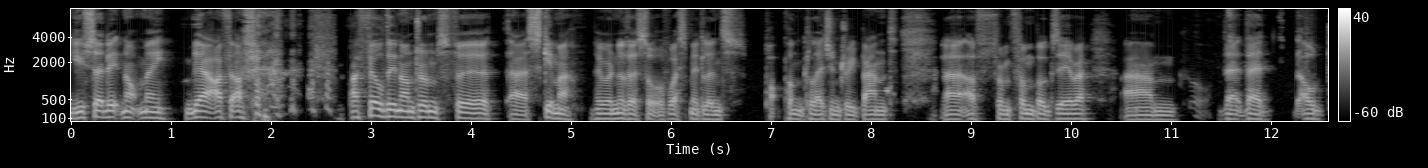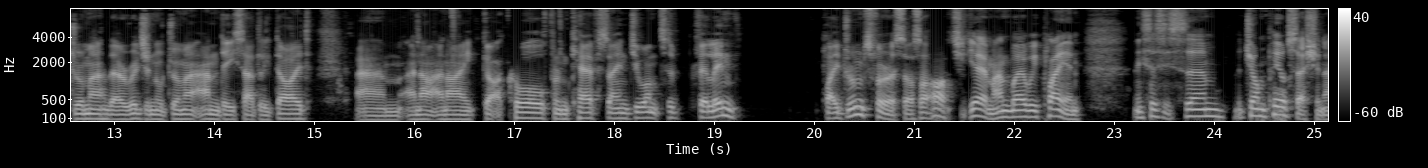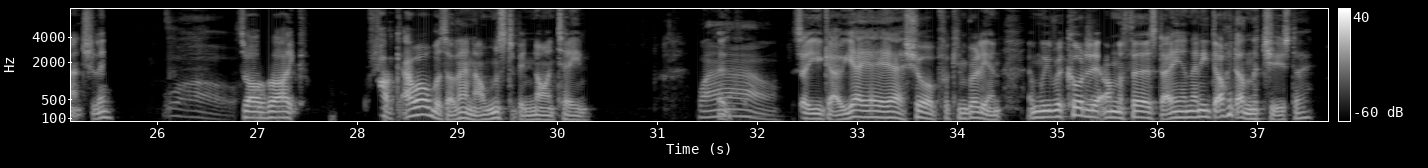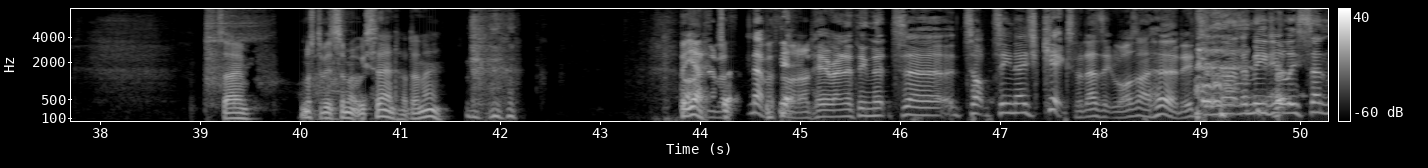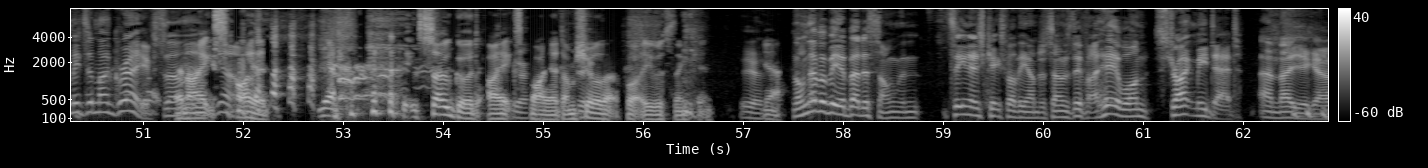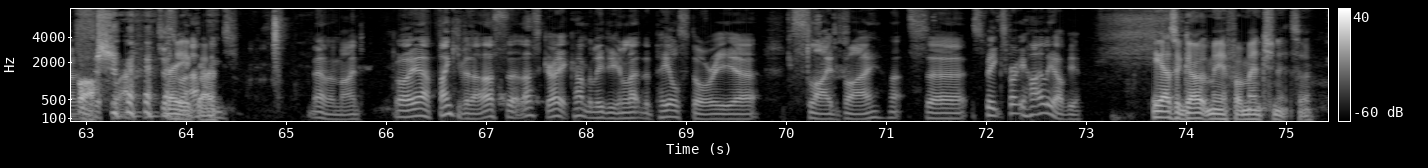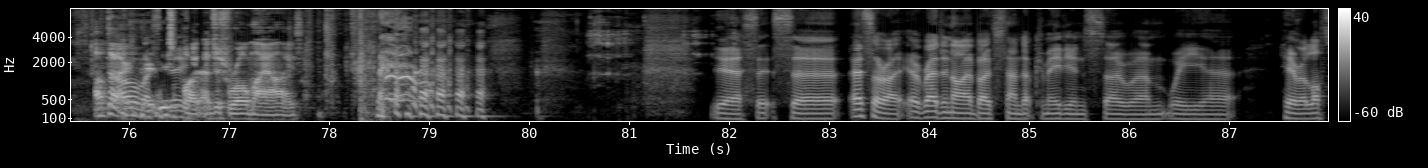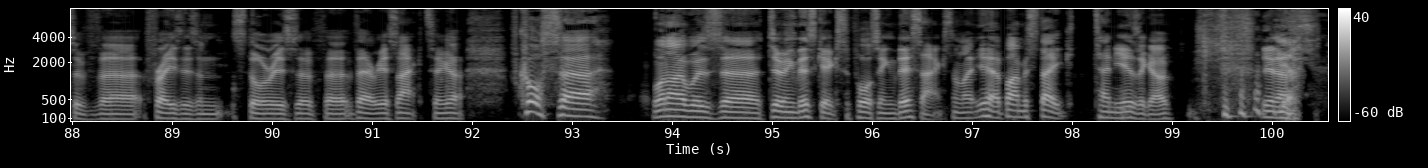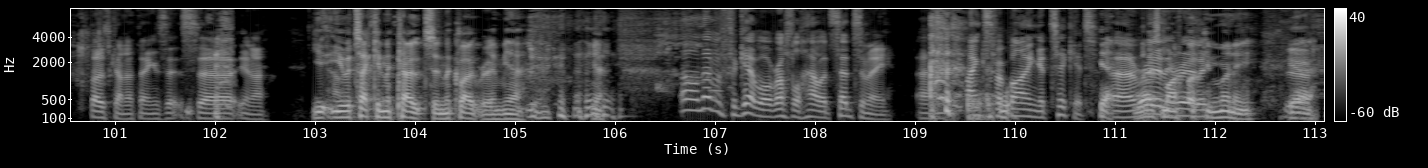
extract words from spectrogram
You said it, not me. Yeah, I've, I've I filled in on drums for uh, Skimmer, who are another sort of West Midlands pop punk legendary band uh, of, from Funbug's era. Um, Cool. their, their old drummer, their original drummer, Andy, sadly died. Um, and I and I got a call from Kev saying, "Do you want to fill in, play drums for us?" I was like, "Oh yeah, man, where are we playing?" And he says, "It's um, a John Peel session, actually." Whoa. So I was like, "Fuck, how old was I then? I must have been 19. Wow. So you go, yeah, yeah, yeah, sure, fucking brilliant. And we recorded it on the Thursday, and then he died on the Tuesday. So must have been something we said. I don't know. But Well, yeah, I never, so- never thought I'd hear anything that uh, top teenage kicks, but as it was, I heard it, and that immediately sent me to my grave. So and uh, I expired. yeah, it was so good. I expired. I'm sure that's what he was thinking. Yeah. Yeah. There'll never be a better song than Teenage Kicks by the Undertones. If I hear one, strike me dead. And there you go. Bosh. Just There you what go. Never mind. Well, yeah, thank you for that. That's uh, that's great. Can't believe you can let the Peel story uh, slide by. That uh, speaks very highly of you. He has a go at me if I mention it. So I don't. Oh, I At this point, I just roll my eyes. Yes, it's uh, it's all right. Uh, Red and I are both stand-up comedians, so um, we uh, hear a lot of uh, phrases and stories of uh, various acts. Uh, of course, uh, when I was uh, doing this gig, supporting this act, I'm like, yeah, by mistake, ten years ago, you know, Yes. those kind of things. It's uh, you know, you, you were taking the coats in the cloakroom, yeah. Yeah. I'll never forget what Russell Howard said to me. Uh, thanks for buying a ticket. Yeah, uh, where's really, my really, fucking money? Yeah.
